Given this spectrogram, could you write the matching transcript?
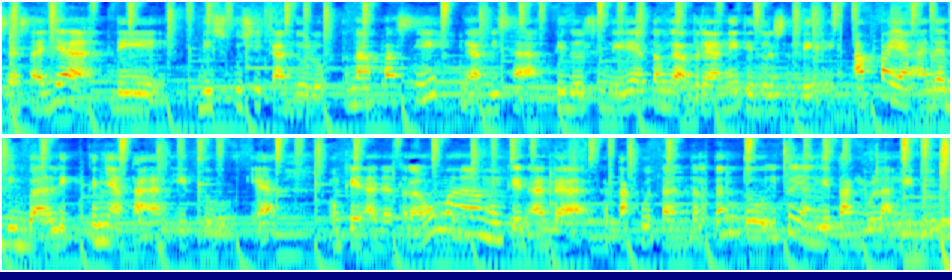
Bisa saja didiskusikan dulu. Kenapa sih nggak bisa tidur sendiri atau nggak berani tidur sendiri? Apa yang ada di balik kenyataan itu ya? Mungkin ada trauma, mungkin ada ketakutan tertentu. Itu yang ditanggulangi dulu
